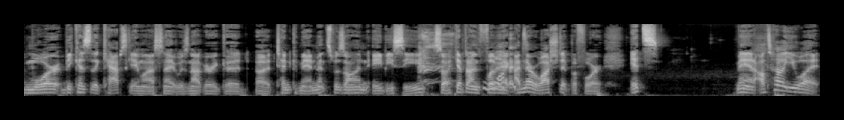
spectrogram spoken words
more because the Caps game last night was not very good. Uh, Ten Commandments was on ABC, so I kept on flipping. I've never watched it before. It's man, I'll tell you what.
